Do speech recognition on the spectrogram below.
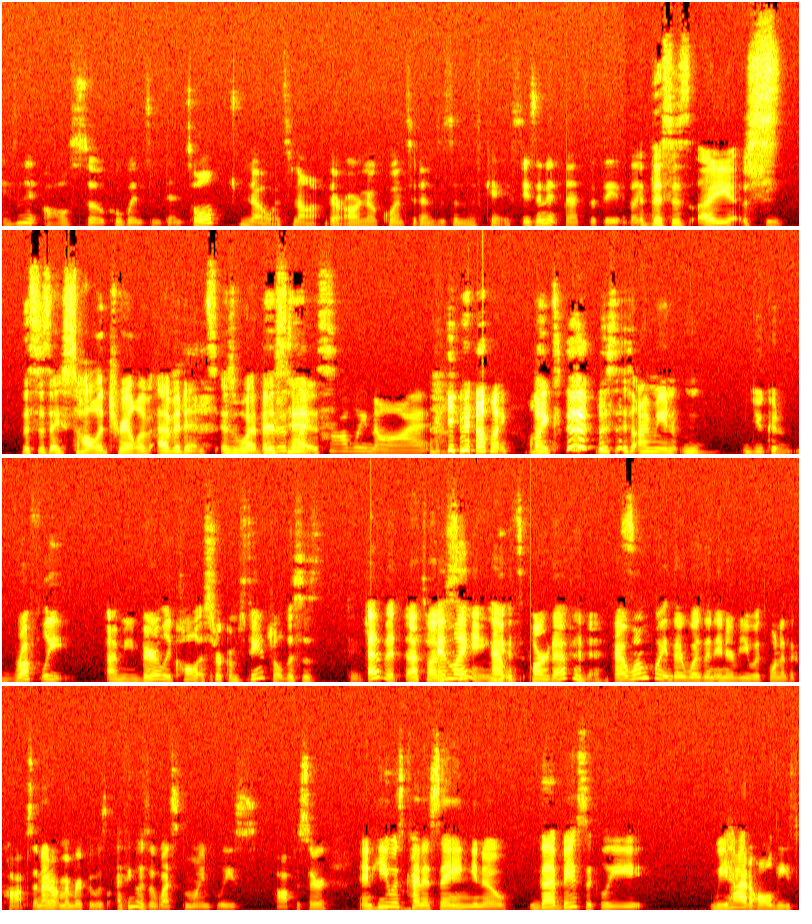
Isn't it all so coincidental? No, it's not. There are no coincidences in this case. Isn't it That's that they like this is a this is a solid trail of evidence is what this just like, is. probably not. you know, like like this is I mean you could roughly I mean barely call it circumstantial. This is evidence. That's what I'm And, like, saying. at- it's hard evidence. At one point, there was an interview with one of the cops, and I don't remember if it was, I think it was a West Des Moines police officer, and he was kind of saying, you know, that basically we had all these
